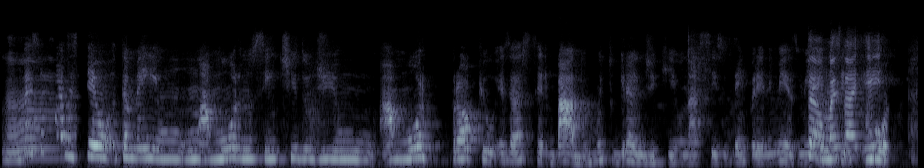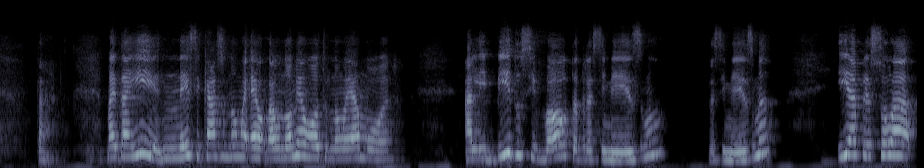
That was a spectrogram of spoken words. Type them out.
Mas não ah. pode ser também um, um, amor no sentido de um amor próprio exacerbado, muito grande, que o Narciso tem por ele mesmo? Então, mas daí. Tá. Mas daí, nesse caso, não é, é, o nome é outro, não é amor. A libido se volta para si mesmo, para si mesma, e a pessoa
